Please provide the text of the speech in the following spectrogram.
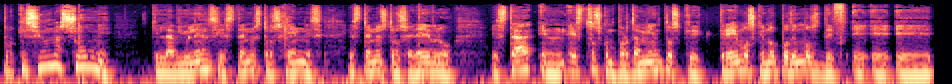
porque si uno asume que la violencia está en nuestros genes, está en nuestro cerebro, está en estos comportamientos que creemos que no podemos eh, eh,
